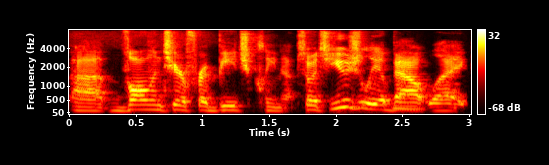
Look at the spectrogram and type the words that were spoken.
Uh, volunteer for a beach cleanup. So it's usually about mm. like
